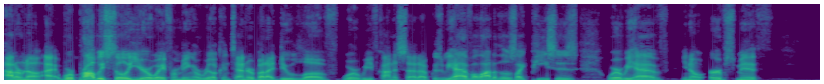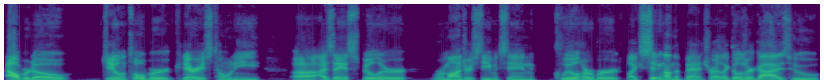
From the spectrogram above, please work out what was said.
I don't know. I, we're probably still a year away from being a real contender, but I do love where we've kind of set up because we have a lot of those like pieces where we have you know Irv Smith, Albert O, Jalen Tolbert, Kadarius Toney, uh, Isaiah Spiller, Rhamondre Stevenson, Khalil Herbert, like sitting on the bench, right? Like those are guys who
